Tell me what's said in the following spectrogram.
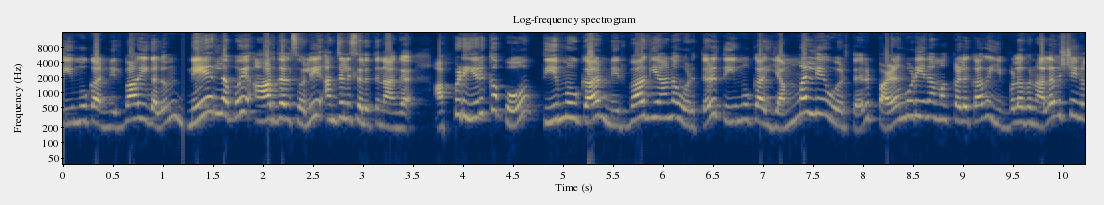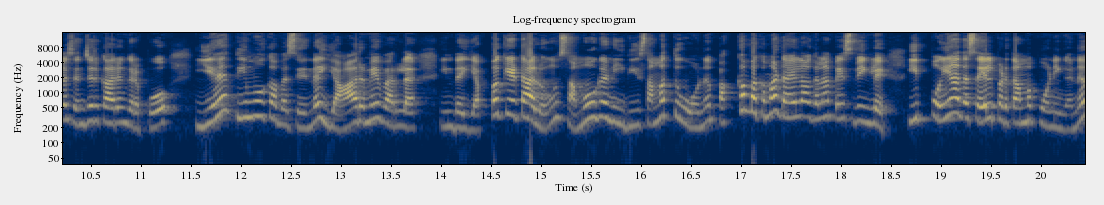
திமுக நிர்வாகிகளும் நேர்ல போய் ஆறுதல் சொல்லி அஞ்சலி செலுத்த செலுத்தினாங்க. அப்படி இருக்கப்போ திமுக நிர்வாகியான ஒருத்தர் திமுக எம்எல்ஏ ஒருத்தர் பழங்குடியின மக்களுக்காக இவ்வளவு நல்ல விஷயங்களை செஞ்சிருக்காருங்கிறப்போ ஏன் திமுகவை சேர்ந்த யாருமே வரல? இந்த எப்ப கேட்டாலும் சமூக நீதி சமத்துவம்னு பக்கம் பக்கமா டயலாக் எல்லாம் பேசுவீங்களே இப்போ ஏன் அதை செயல்படுத்தாம போனீங்கன்னு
